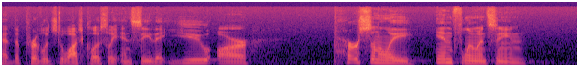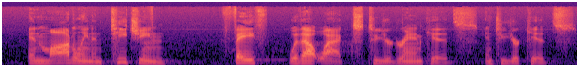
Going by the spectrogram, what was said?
had the privilege to watch closely, and see that you are personally influencing and modeling and teaching faith without wax to your grandkids and to your kids.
